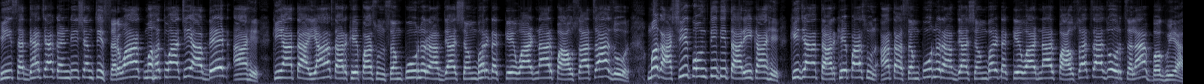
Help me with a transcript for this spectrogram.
ही सध्याच्या कंडिशनची सर्वात महत्वाची अपडेट आहे की आता या तारखेपासून संपूर्ण राज्यात शंभर टक्के वाढणार पावसाचा जोर. मग अशी कोणती ती तारीख आहे की ज्या तारखेपासून आता संपूर्ण राज्यात शंभर टक्के वाढणार पावसाचा जोर? चला बघूया.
